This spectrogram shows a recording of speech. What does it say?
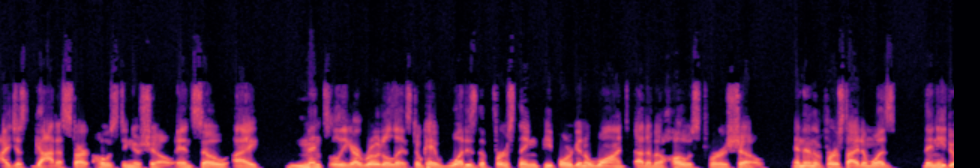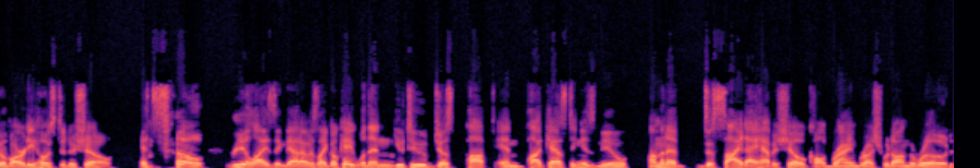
I just got to start hosting a show. And so I mentally, I wrote a list. Okay, what is the first thing people are going to want out of a host for a show? And then the first item was they need to have already hosted a show. And so realizing that, I was like, okay, well, then YouTube just popped and podcasting is new. I'm going to decide I have a show called Brian Brushwood on the Road.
